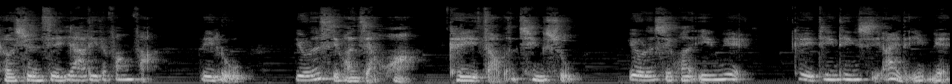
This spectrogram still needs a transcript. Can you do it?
和宣泄压力的方法。例如，有人喜欢讲话，可以找人倾诉；有人喜欢音乐，可以听听喜爱的音乐；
